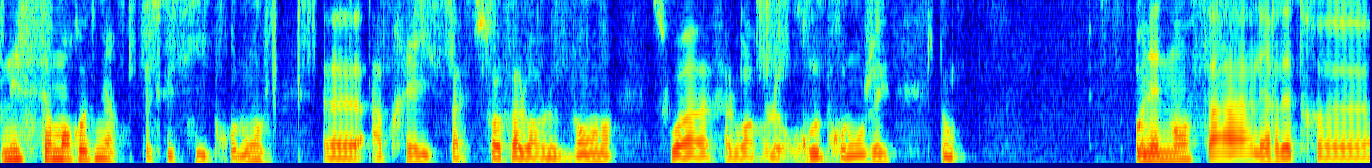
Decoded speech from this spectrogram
nécessairement revenir. Parce que s'il prolonge, après, il va soit falloir le vendre, soit falloir le reprolonger honnêtement, ça a l'air d'être euh,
